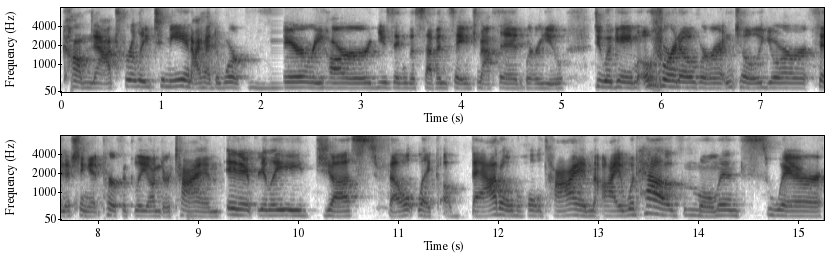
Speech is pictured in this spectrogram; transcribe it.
come naturally to me and i had to work very hard using the 7Sage method where you do a game over and over until you're finishing it perfectly under time and it really just felt like a battle the whole time i would have moments where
